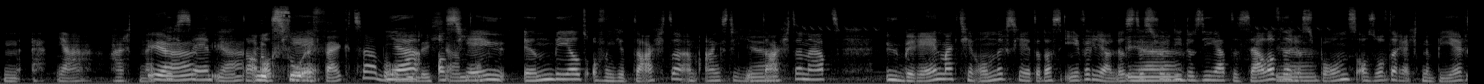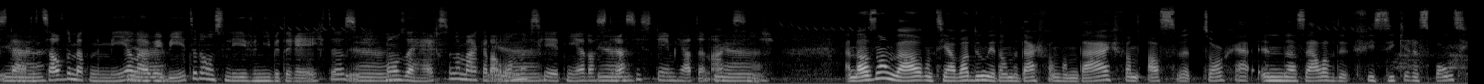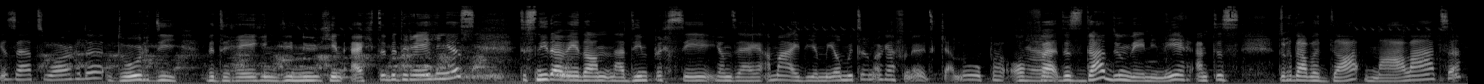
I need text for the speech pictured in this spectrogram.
ja, hardnekkig zijn. Dat en ook effect hebben op je lichaam. Als jij je inbeeldt of een gedachte, een angstige gedachte hebt, je brein maakt geen onderscheid. Dat is even realistisch voor die. Dus die gaat dezelfde respons alsof er echt een beer staat. Hetzelfde met een mail. Ja. Wij weten dat ons leven niet bedreigd is. Maar onze hersenen maken dat onderscheid niet. Hè. Dat stresssysteem gaat in actie. En dat is dan wel, want ja, wat doen we dan de dag van vandaag? Van als we toch in datzelfde fysieke respons gezet worden door die bedreiging die nu geen echte bedreiging is. Het is niet dat wij dan nadien per se gaan zeggen, amai, die mail moet er nog even uit kan lopen. Of, eh, dus dat doen wij niet meer. En het is doordat we dat nalaten,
